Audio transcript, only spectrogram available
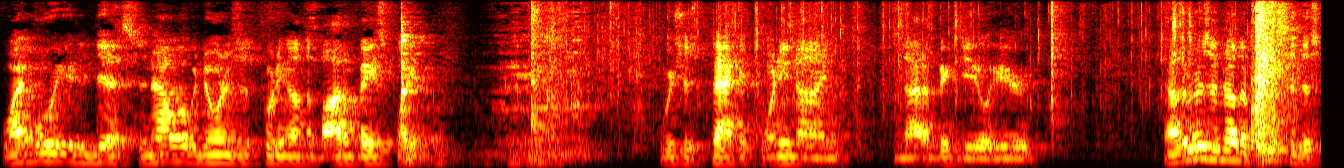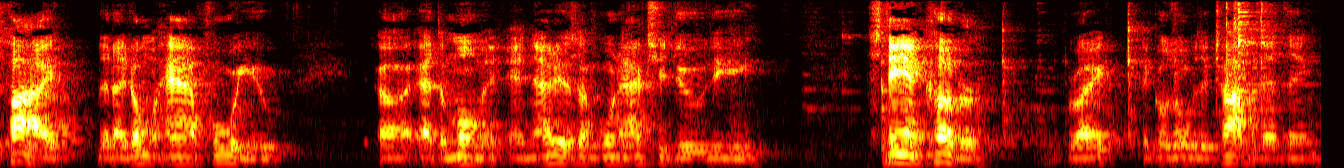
why bore you to death? So now what we're doing is just putting on the bottom base plate which is packet 29. Not a big deal here. Now there is another piece of this pie that I don't have for you uh, at the moment, and that is I'm going to actually do the stand cover, right, that goes over the top of that thing.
